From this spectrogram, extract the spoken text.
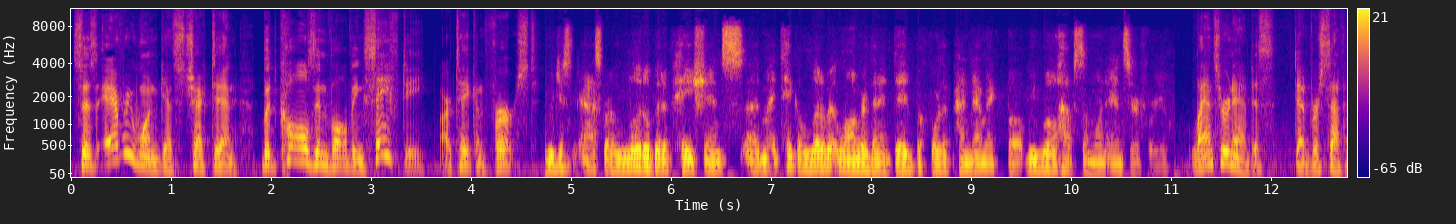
says everyone gets checked in, but calls involving safety are taken first. We just ask for a little bit of patience. Uh, it might take a little bit longer than it did before the pandemic, but we will have someone answer for you. Lance Hernandez, Denver 7.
